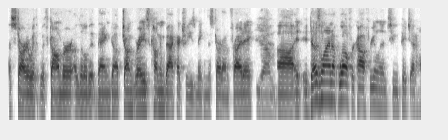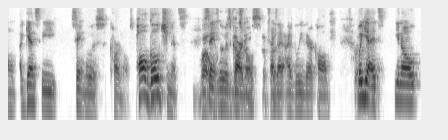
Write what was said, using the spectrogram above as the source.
a starter with with Gomber a little bit banged up. Jon Gray is coming back. Actually, he's making the start on Friday. Yeah, uh, it, it does line up well for Kyle Freeland to pitch at home against the St. Louis Cardinals. Paul Goldschmidt's well, St. Louis Cardinals, right. right. as I, I, believe they're called. But yeah, it's you know,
